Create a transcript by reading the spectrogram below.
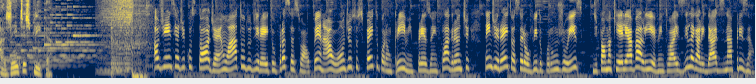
A gente explica. Audiência de custódia é um ato do direito processual penal onde o suspeito por um crime, preso em flagrante, tem direito a ser ouvido por um juiz de forma que ele avalie eventuais ilegalidades na prisão.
